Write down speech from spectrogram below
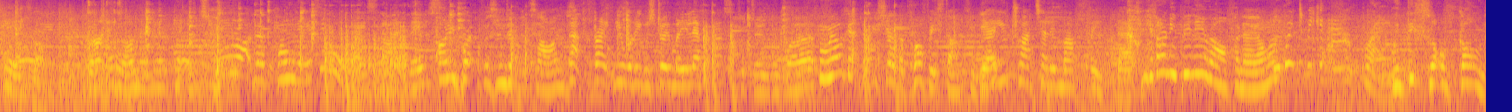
tea? Right, hang on, and we'll get into it. All right there, Paul. Is it always like this? Only breakfast and dinner time. That Frank knew what he was doing when he left us to do the work. Well, we all get to share the profits, don't forget. Yeah, you try telling my feet that. You've only been here half an hour. Well, when do we get our break? With this lot of gold.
